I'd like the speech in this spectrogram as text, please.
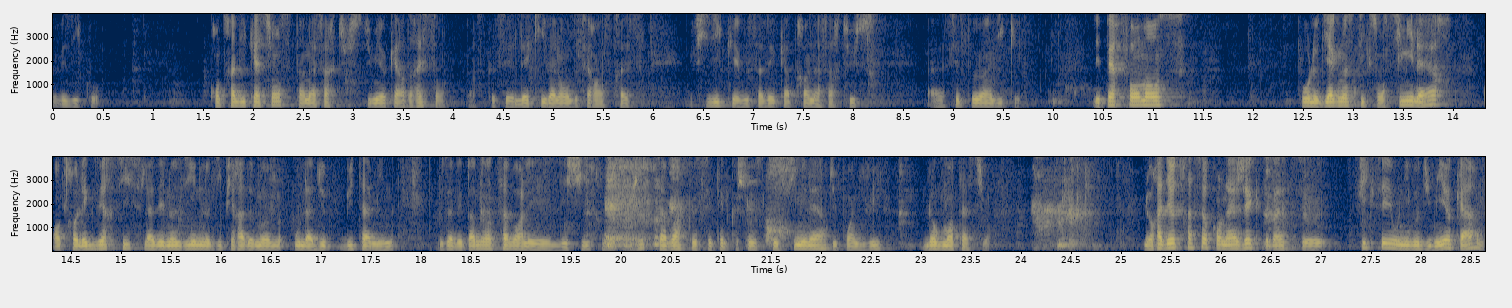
vésicaux. Contre-indication, c'est un infarctus du myocarde récent, parce que c'est l'équivalent de faire un stress physique, et vous savez qu'après un infarctus, euh, c'est peu indiqué. Les performances pour le diagnostic sont similaires entre l'exercice, l'adénosine, le dipyridamol ou la butamine, vous n'avez pas besoin de savoir les, chiffres, juste savoir que c'est quelque chose qui est similaire du point de vue de l'augmentation. Le radiotraceur qu'on injecte va se fixer au niveau du myocarde.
